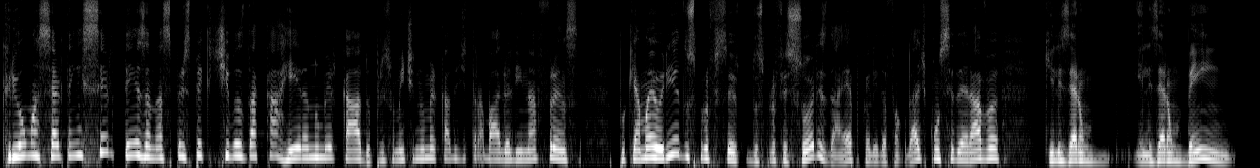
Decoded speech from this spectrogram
criou uma certa incerteza nas perspectivas da carreira no mercado, principalmente no mercado de trabalho ali na França, porque a maioria dos, dos professores da época ali da faculdade considerava que eles eram, eles eram bem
